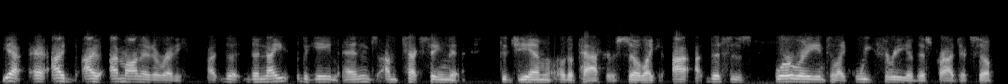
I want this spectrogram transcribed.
Yeah, I, I I'm on it already. The the night the game ends, I'm texting the, the GM of the Packers. So like I, this is we're already into like week three of this project. So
